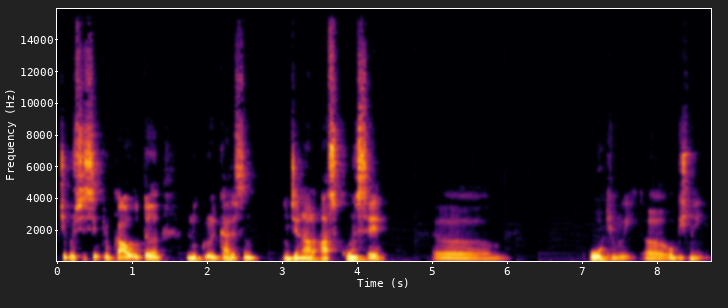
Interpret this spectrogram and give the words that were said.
ci pur și simplu caută lucruri care sunt în general ascunse uh, ochiului uh, obișnuit,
